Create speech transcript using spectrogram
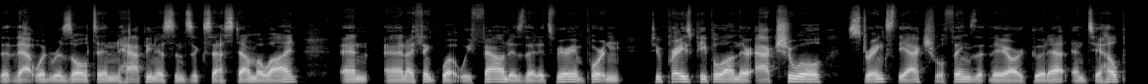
that that would result in happiness and success down the line. And, and I think what we found is that it's very important to praise people on their actual strengths, the actual things that they are good at, and to help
